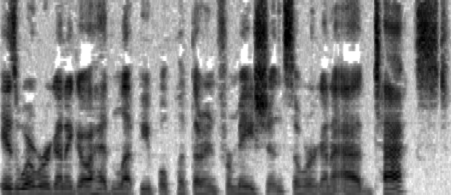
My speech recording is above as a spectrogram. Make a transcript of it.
is where we're going to go ahead and let people put their information. So we're going to add text.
